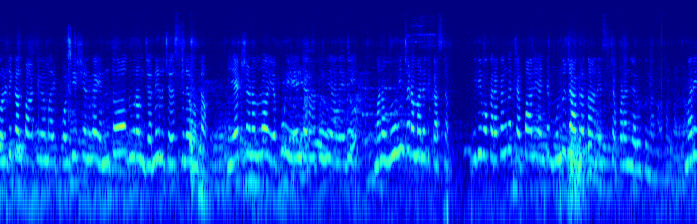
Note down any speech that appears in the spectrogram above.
పొలిటికల్ పార్టీగా మరి పొలిటీషియన్గా ఎంతో దూరం జర్నీలు చేస్తూనే ఉంటాం. ఏ క్షణంలో ఎప్పుడు ఏం జరుగుతుంది అనేది మనం ఊహించడం అనేది కష్టం. ఇది ఒక రకంగా చెప్పాలి అంటే ముందు జాగ్రత్త అనేసి చెప్పడం జరుగుతుంది మరి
